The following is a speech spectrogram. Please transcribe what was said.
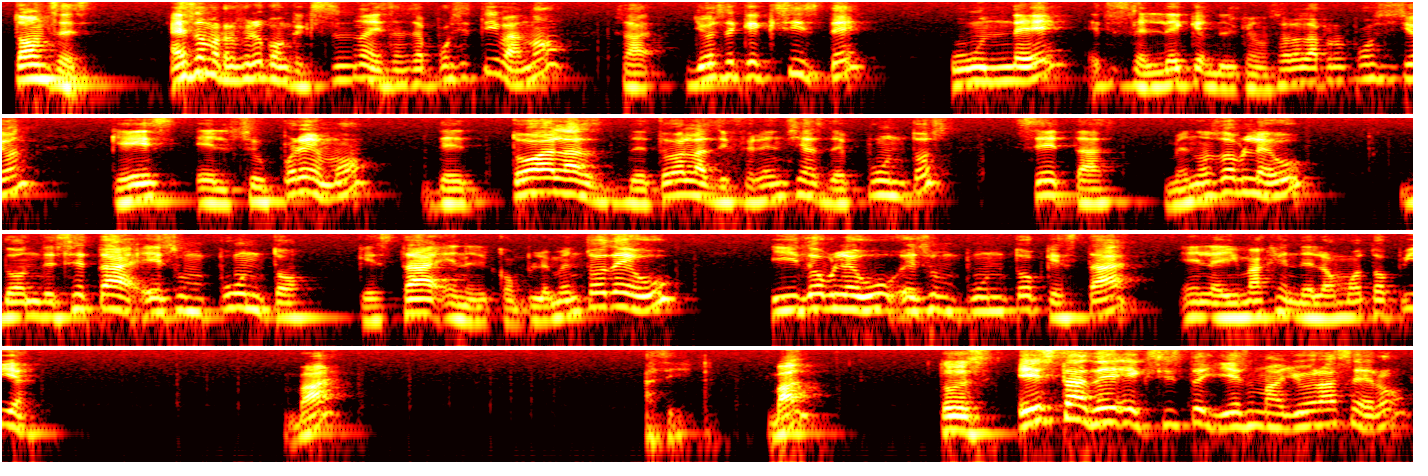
Entonces, a eso me refiero con que existe una distancia positiva, ¿no? O sea, yo sé que existe un D, este es el D del que nos habla la proposición, que es el supremo de todas las, de todas las diferencias de puntos, Z menos W, donde Z es un punto que está en el complemento de U y W es un punto que está en la imagen de la homotopía. ¿Va? Así. ¿Va? Entonces, esta D existe y es mayor a cero.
